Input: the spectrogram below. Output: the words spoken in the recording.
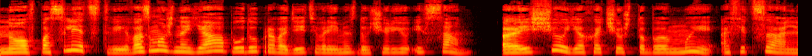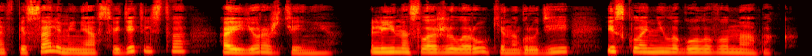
«Но впоследствии, возможно, я буду проводить время с дочерью и сам. А еще я хочу, чтобы мы официально вписали меня в свидетельство о ее рождении. Лина сложила руки на груди и склонила голову на бок.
